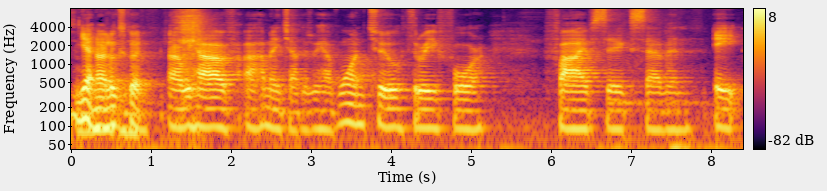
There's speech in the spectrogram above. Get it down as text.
Yeah, no, it looks good. Uh, we have uh, how many chapters? We have one, two, three, four, five, six, seven, eight,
